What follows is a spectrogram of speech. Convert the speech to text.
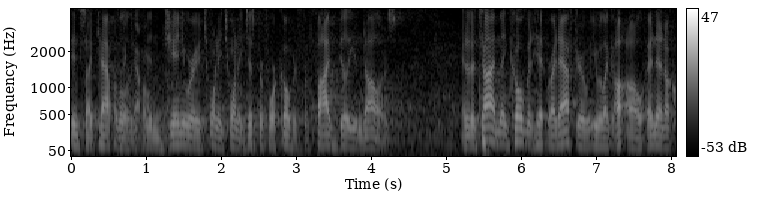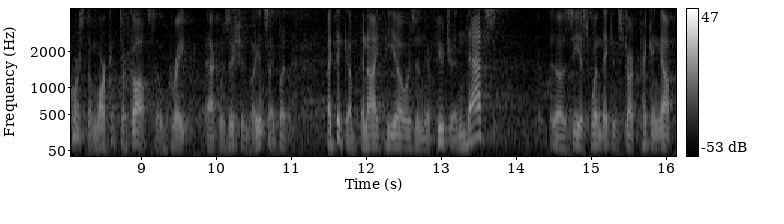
Insight Capital, Insight Capital. in, in January of 2020, just before COVID, for $5 billion. And at the time, then COVID hit right after, you were like, uh-oh, and then of course the market took off, so great acquisition by Insight. But I think a- an IPO is in their future, and that's, uh, Zeus, when they can start picking up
